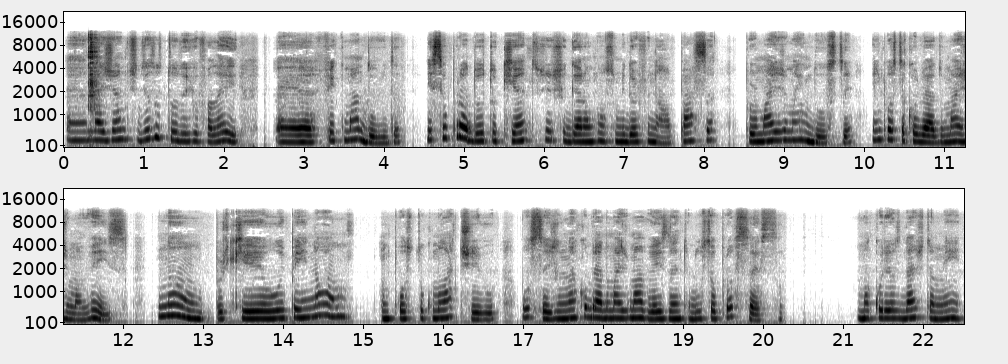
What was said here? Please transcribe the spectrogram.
É, mas diante disso tudo que eu falei, é, fica uma dúvida. E se o produto que antes de chegar a um consumidor final passa por mais de uma indústria, o imposto é cobrado mais de uma vez? Não, porque o IPI não é um imposto cumulativo, ou seja, não é cobrado mais de uma vez dentro do seu processo. Uma curiosidade também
